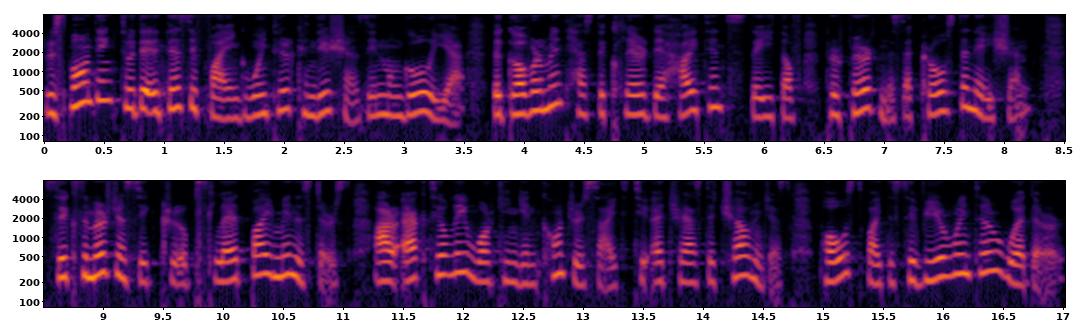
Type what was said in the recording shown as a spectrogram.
Responding to the intensifying winter conditions in Mongolia, the government has declared a heightened state of preparedness across the nation. Six emergency groups led by ministers are actively working in countryside to address the challenges posed by the severe winter weather.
